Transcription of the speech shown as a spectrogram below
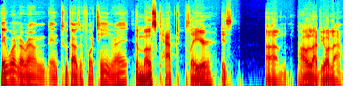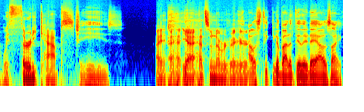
they weren't around in 2014, right? The most capped player is um, Paolo Arriola with 30 caps. Jeez. I, I ha- yeah, I had some numbers right here. I was thinking about it the other day. I was like,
